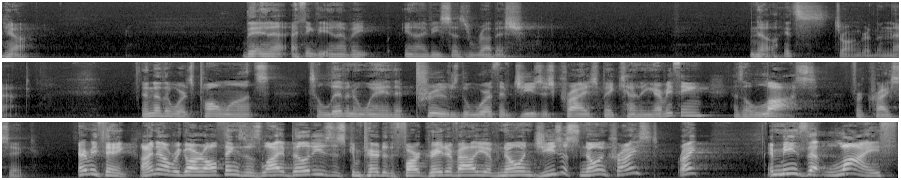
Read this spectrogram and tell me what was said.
Yeah. The, I think the NIV, NIV says rubbish. No, it's stronger than that. In other words, Paul wants to live in a way that proves the worth of Jesus Christ by counting everything as a loss for Christ's sake. Everything. I now regard all things as liabilities as compared to the far greater value of knowing Jesus, knowing Christ, right? It means that life,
